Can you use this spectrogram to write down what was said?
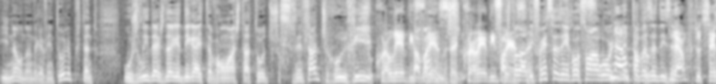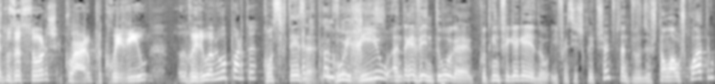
e não de André Ventura. Portanto, os líderes da direita vão lá estar todos representados. Rui Rio. Qual é a diferença? Bem, Qual é a diferença? Faz toda a diferença em relação ao argumento que estavas a dizer. Não, porque tu disseste os Açores, claro, porque Rui Rio Rui Rio abriu a porta. Com certeza. É Rui Rio, André Ventura, Coutinho Figueiredo e Francisco Rito Santos, portanto, estão lá os quatro.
